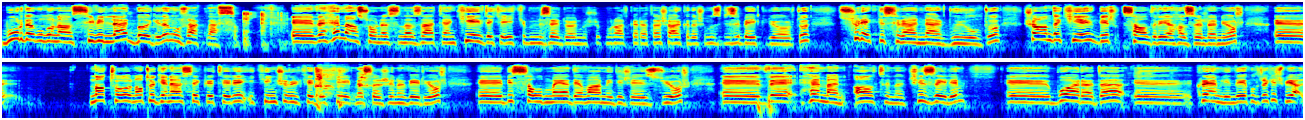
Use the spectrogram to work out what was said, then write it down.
Burada bulunan siviller bölgeden uzaklaşsın. E, ve hemen sonrasında zaten Kiev'deki ekibimize dönmüştük. Murat Karataş arkadaşımız bizi bekliyordu. Sürekli sirenler duyuldu. Şu anda Kiev bir saldırıya hazırlanıyor. E, NATO, NATO Genel Sekreteri ikinci ülkedeki mesajını veriyor. Ee, biz savunmaya devam edeceğiz diyor. Ee, ve hemen altını çizelim. Ee, bu arada e, Kremlin'de yapılacak hiçbir ya-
